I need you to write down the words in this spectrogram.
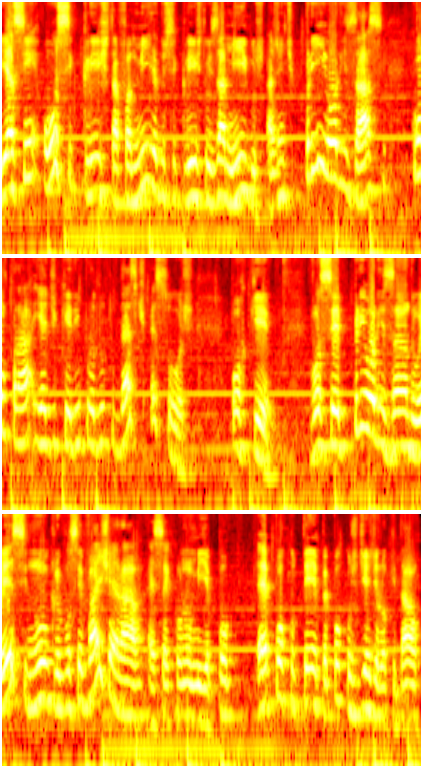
E assim, o ciclista, a família do ciclista, os amigos, a gente priorizasse comprar e adquirir produto dessas pessoas. Porque você priorizando esse núcleo, você vai gerar essa economia por é pouco tempo, é poucos dias de lockdown,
